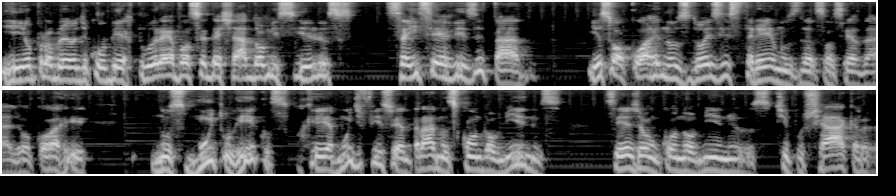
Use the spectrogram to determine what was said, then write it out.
E o problema de cobertura é você deixar domicílios sem ser visitado. Isso ocorre nos dois extremos da sociedade. Ocorre nos muito ricos, porque é muito difícil entrar nos condomínios, sejam condomínios tipo chácara,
